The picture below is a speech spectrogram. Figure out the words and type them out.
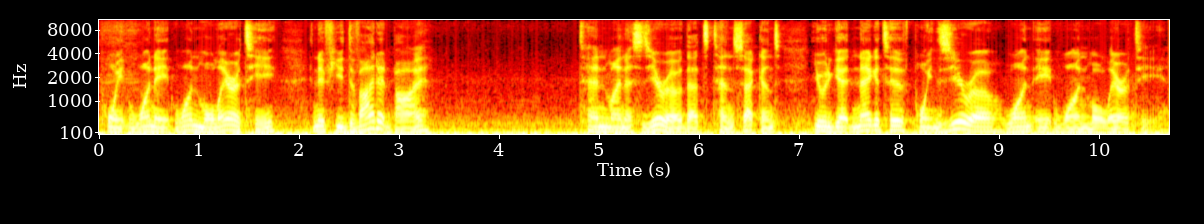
0.181 molarity. And if you divide it by 10 minus 0, that's 10 seconds, you would get negative 0.0181 molarity.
